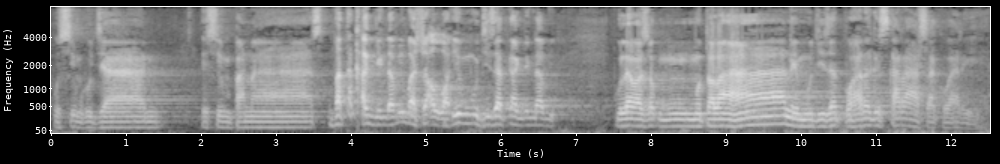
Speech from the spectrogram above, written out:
Musim hujan musim panas. Batak kanjeng Nabi Masya Allah ini mujizat kanjeng Nabi. pula wasok mutolahan eh, mujizat pohara geus karasa ku ari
